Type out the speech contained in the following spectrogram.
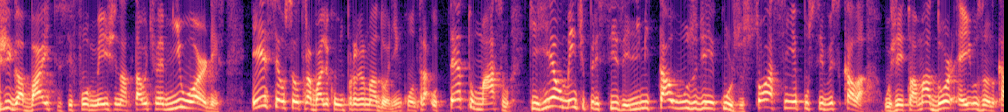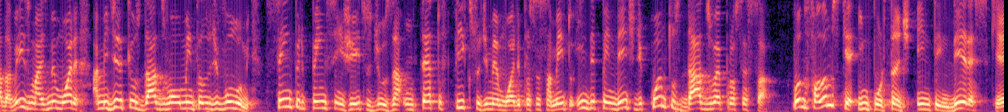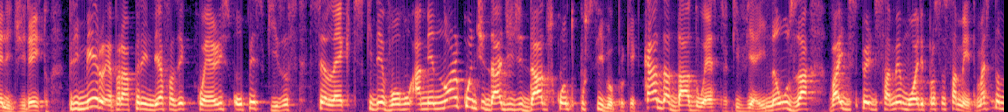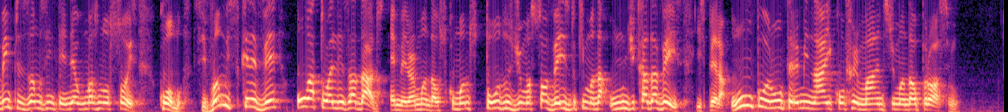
GB se for mês de Natal e tiver 1000 ordens. Esse é o seu trabalho como programador, encontrar o teto máximo que realmente precisa e limitar o uso de recursos. Só assim é possível escalar. O jeito amador é ir usando cada vez mais memória à medida que os dados vão aumentando de volume. Sempre pense em jeitos de usar um teto fixo de memória e processamento independente de quantos dados vai processar. Quando falamos que é importante entender SQL direito, primeiro é para aprender a fazer queries ou pesquisas selects que devolvam a menor quantidade de dados quanto possível, porque cada dado extra que vier e não usar vai desperdiçar memória e processamento. Mas também precisamos entender algumas noções, como se vamos escrever ou atualizar dados. É melhor mandar os comandos todos de uma só vez do que mandar um de cada vez. Esperar um por um terminar e confirmar antes de mandar o próximo.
